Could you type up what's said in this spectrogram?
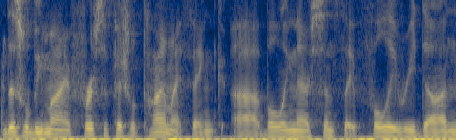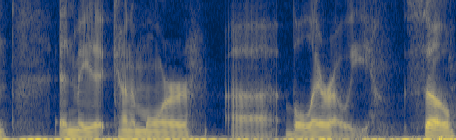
this will be my first official time, I think, uh, bowling there since they fully redone and made it kind of more uh, Bowlero-y. So,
